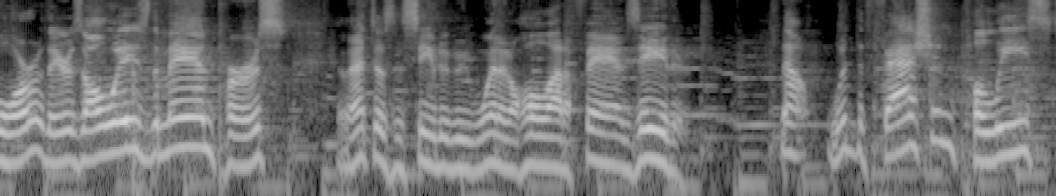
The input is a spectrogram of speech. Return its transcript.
Or there's always the man purse, and that doesn't seem to be winning a whole lot of fans either. Now, would the fashion police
